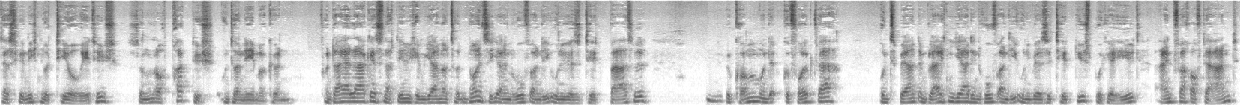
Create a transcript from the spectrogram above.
dass wir nicht nur theoretisch, sondern auch praktisch Unternehmer können. Von daher lag es, nachdem ich im Jahr 1990 einen Ruf an die Universität Basel bekommen und gefolgt war und Bernd im gleichen Jahr den Ruf an die Universität Duisburg erhielt, einfach auf der Hand,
